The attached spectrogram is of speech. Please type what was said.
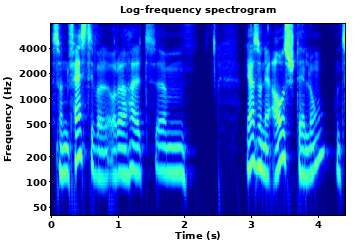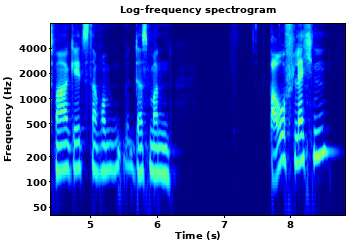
so ein Festival oder halt ähm, ja so eine Ausstellung. Und zwar geht es darum, dass man Bauflächen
